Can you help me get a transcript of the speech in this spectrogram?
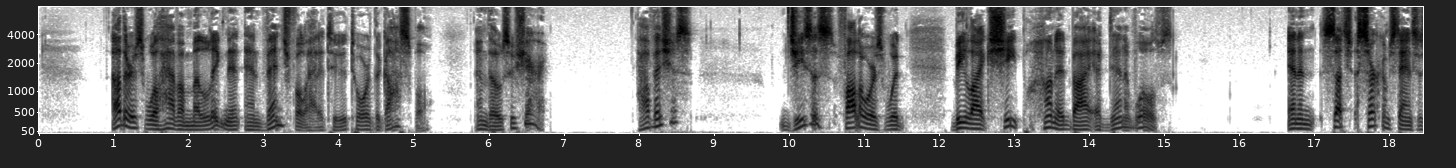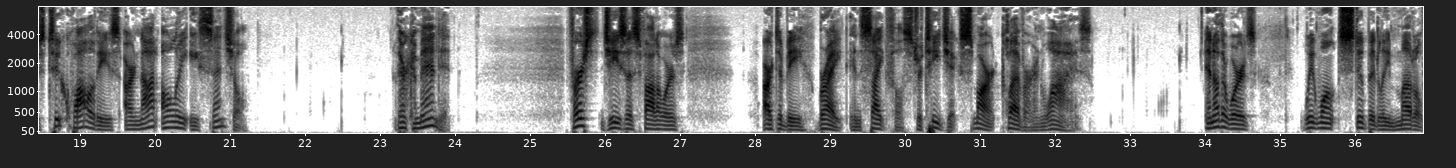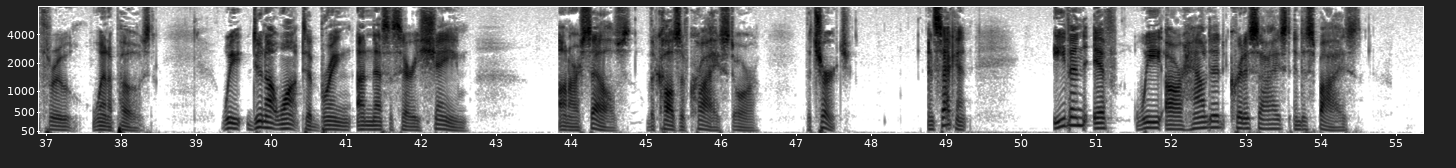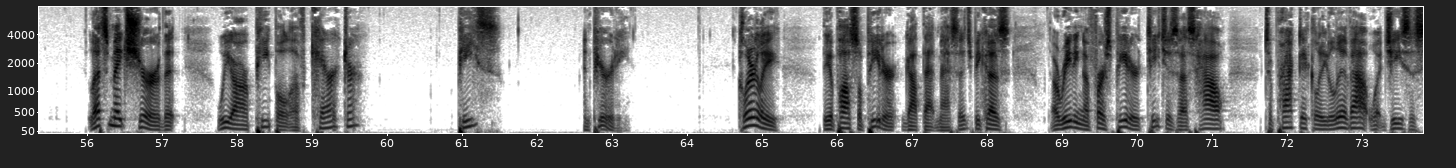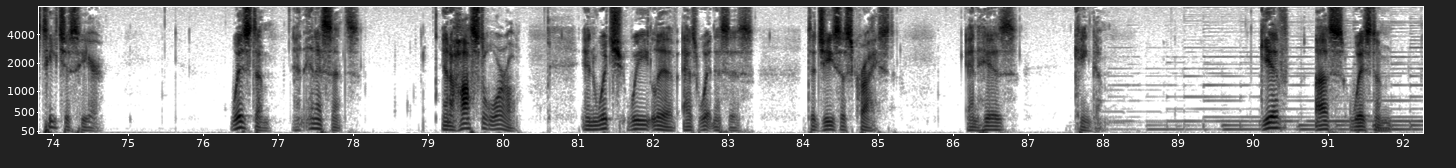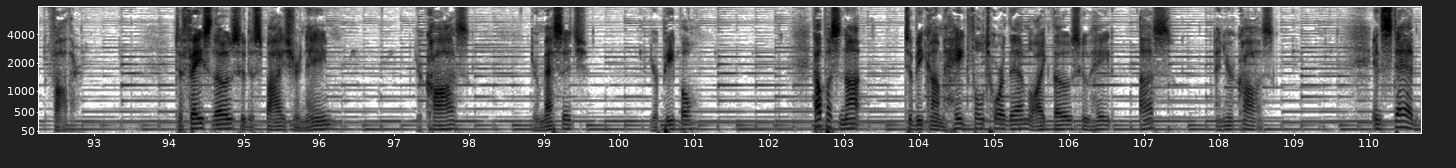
others will have a malignant and vengeful attitude toward the gospel and those who share it. How vicious? Jesus' followers would be like sheep hunted by a den of wolves. And in such circumstances, two qualities are not only essential, they're commanded. First, Jesus' followers are to be bright, insightful, strategic, smart, clever, and wise. In other words, we won't stupidly muddle through when opposed. We do not want to bring unnecessary shame on ourselves the cause of Christ or the church. And second, even if we are hounded, criticized, and despised, let's make sure that we are people of character, peace, and purity. Clearly, the Apostle Peter got that message because a reading of 1 Peter teaches us how to practically live out what Jesus teaches here wisdom and innocence in a hostile world in which we live as witnesses to Jesus Christ and his kingdom. Give us wisdom, Father, to face those who despise your name, your cause, your message, your people. Help us not to become hateful toward them like those who hate us and your cause. Instead,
